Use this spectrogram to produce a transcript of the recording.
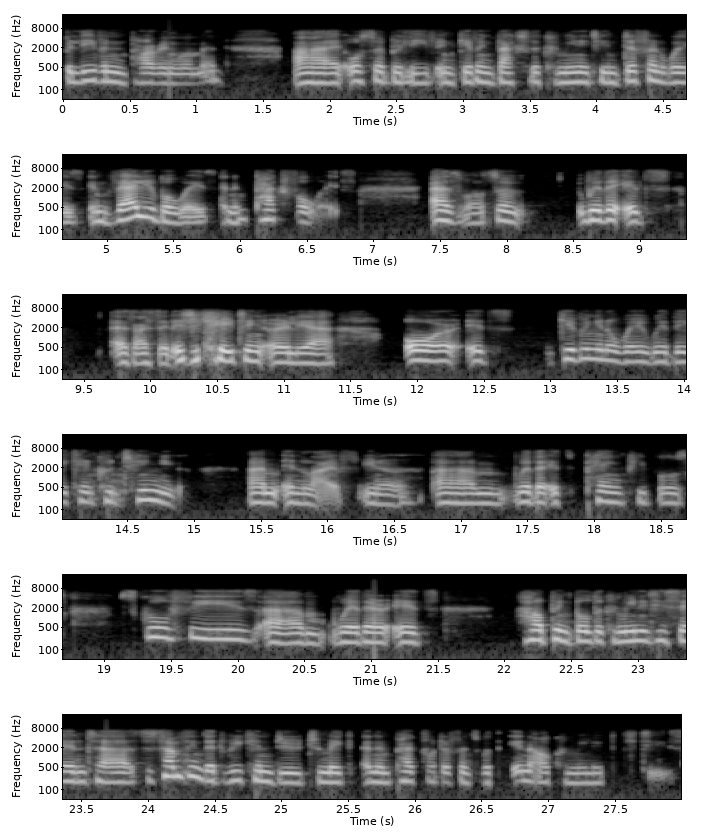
believe in empowering women. I also believe in giving back to the community in different ways, in valuable ways, and impactful ways as well. So, whether it's, as I said, educating earlier, or it's giving in a way where they can continue um, in life, you know, um, whether it's paying people's school fees, um, whether it's helping build a community center, so something that we can do to make an impactful difference within our communities.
